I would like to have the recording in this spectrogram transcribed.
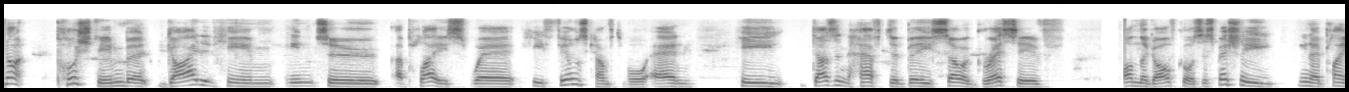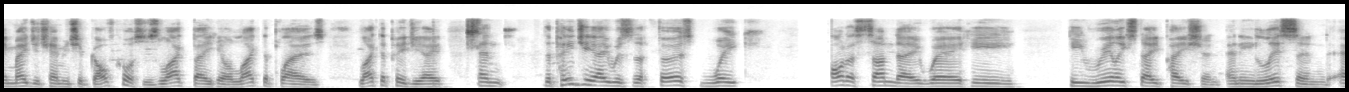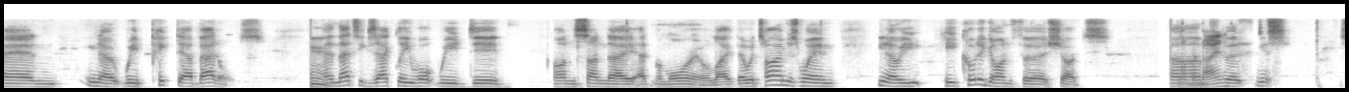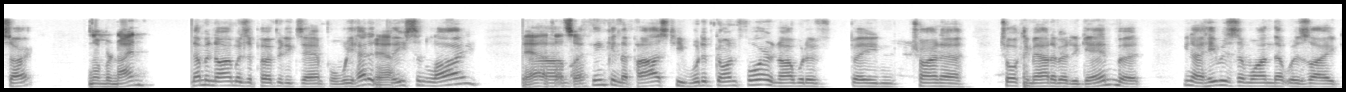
not pushed him, but guided him into a place where he feels comfortable and he doesn't have to be so aggressive on the golf course, especially you know playing major championship golf courses like Bay Hill, like the Players, like the PGA, and the PGA was the first week on a Sunday where he he really stayed patient and he listened and you know we picked our battles Mm. and that's exactly what we did on Sunday at Memorial. Like there were times when, you know, he he could have gone for shots. Number Um, nine? But, you sorry, Number nine? Number nine was a perfect example. We had a Yeah. decent lie. Yeah, I Um, thought so. I think in the past he would have gone for it, and I would have been trying to talk him out of it again. But you know, he was the one that was like,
